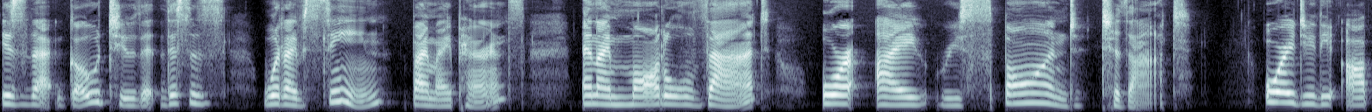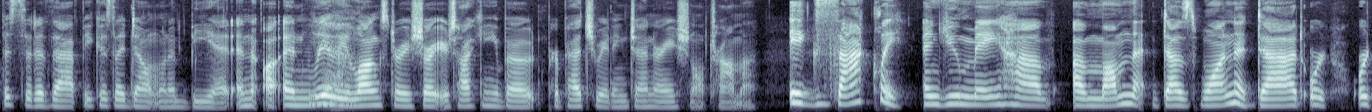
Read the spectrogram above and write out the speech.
is that go to that this is what I've seen by my parents and I model that or I respond to that. Or I do the opposite of that because I don't want to be it. And uh, and really, yeah. long story short, you're talking about perpetuating generational trauma. Exactly. And you may have a mom that does one, a dad, or, or,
